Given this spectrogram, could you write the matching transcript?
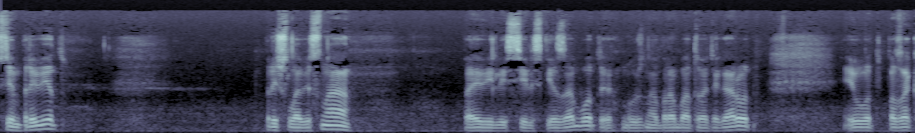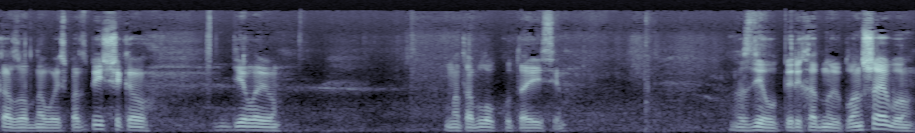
Всем привет! Пришла весна, появились сельские заботы, нужно обрабатывать огород. И вот по заказу одного из подписчиков делаю мотоблок Кутаиси. Сделал переходную планшайбу,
